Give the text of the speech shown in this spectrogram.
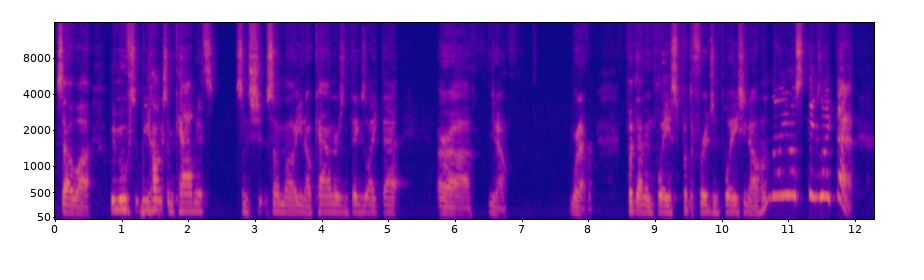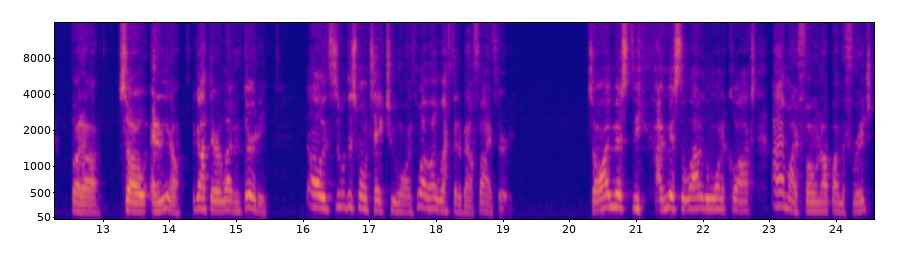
So uh we moved we hung some cabinets, some sh- some uh, you know, counters and things like that or uh, you know, whatever. Put them in place, put the fridge in place, you know, you know, some things like that. But uh so and you know, I got there eleven thirty. Oh, this, this won't take too long. Well, I left at about five thirty. So I missed the I missed a lot of the one o'clocks. I had my phone up on the fridge,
